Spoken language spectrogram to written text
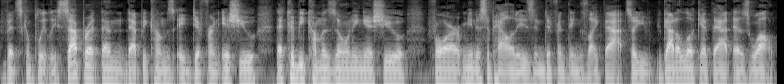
If it's completely separate, then that becomes a different issue. That could become a zoning issue for municipalities and different things like that. So you've got to look at that as well.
